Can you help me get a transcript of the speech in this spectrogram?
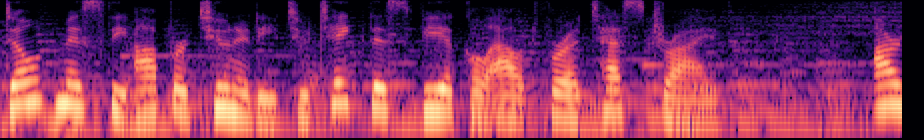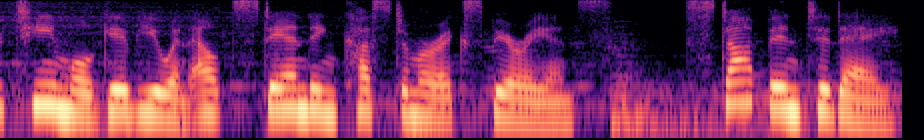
Don't miss the opportunity to take this vehicle out for a test drive. Our team will give you an outstanding customer experience. Stop in today.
